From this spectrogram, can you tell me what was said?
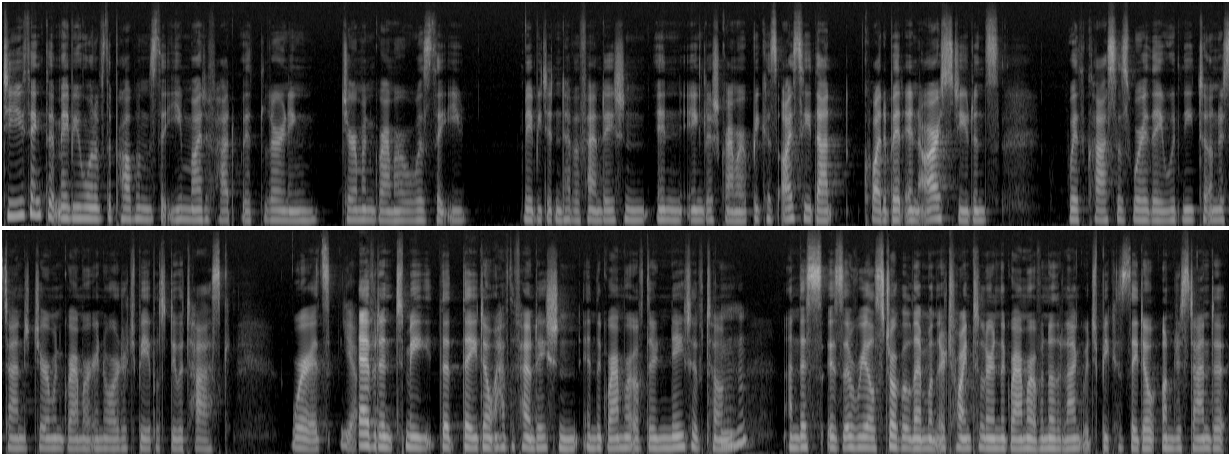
Do you think that maybe one of the problems that you might have had with learning German grammar was that you maybe didn't have a foundation in English grammar? Because I see that quite a bit in our students with classes where they would need to understand German grammar in order to be able to do a task. Where it's Yeah. evident to me that they don't have the foundation in the grammar of their native tongue. Mm-hmm. And this is a real struggle then when they're trying to learn the grammar of another language because they don't understand it.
